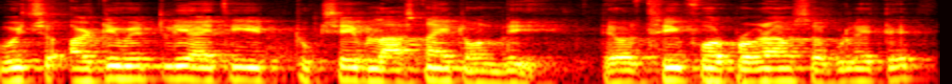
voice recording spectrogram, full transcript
which ultimately I think it took shape last night only. There were three, four programs circulated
